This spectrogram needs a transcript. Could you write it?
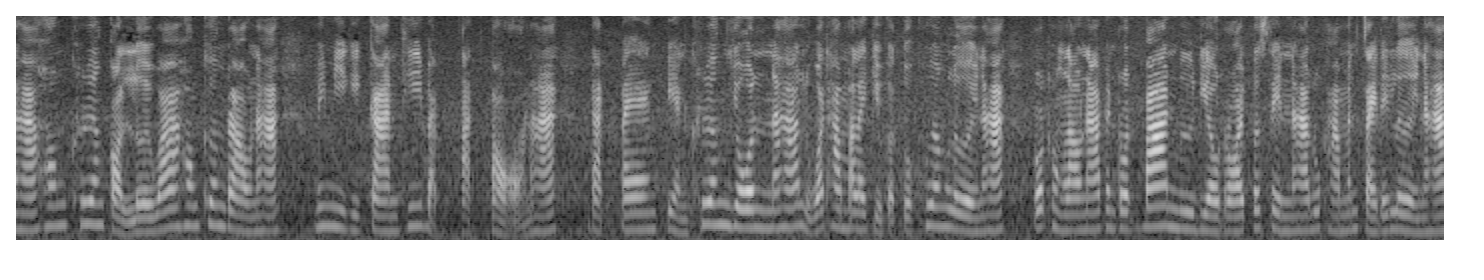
นะคะ ห้องเครื่องก่อนเลยว่าห้องเครื่องเรานะคะ ไม่มีการที่แบบตัดต่อนะคะ ดัดแปลงเปลี่ยนเครื่องยนต์นะคะ หรือว่าทำอะไรเกี่ยวกับตัวเครื่องเลยนะคะ รถของเรานะเป็นรถบ้านมือเดียวร้อยเปอร์เซ็นต์นะคะลูกค้ามั่นใจได้เลยนะคะ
